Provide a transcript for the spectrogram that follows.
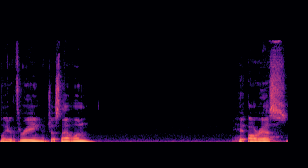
Layer three, adjust that one. Hit RS.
